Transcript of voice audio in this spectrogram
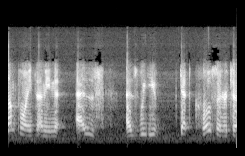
some point, I mean, as as we get closer to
